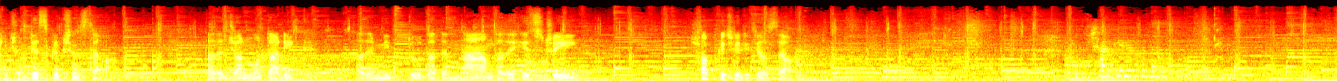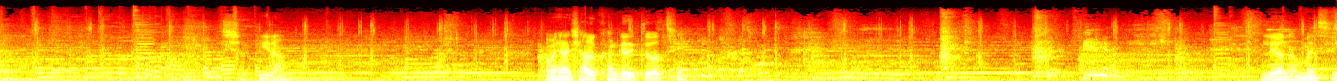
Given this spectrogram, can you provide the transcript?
কিছু ডেসক্রিপশনস দেওয়া। তাদের জন্ম তারিখ তাদের মৃত্যু তাদের নাম তাদের হিস্ট্রি সব কিছু ডিটেলস দেওয়া শাকিরা? আমরা এখানে শাহরুখ খানকে দেখতে পাচ্ছি। Lionel Messi.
